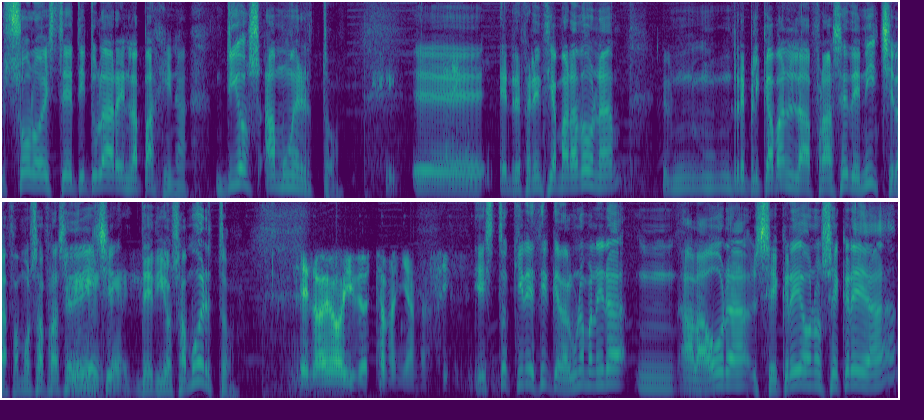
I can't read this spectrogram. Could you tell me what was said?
solo este titular en la página, Dios ha muerto. Eh, en referencia a Maradona, mm, replicaban la frase de Nietzsche, la famosa frase de Nietzsche, sí. de Dios ha muerto. Sí, lo he oído esta mañana, sí. Esto quiere decir que de alguna manera, mm, a la hora, se crea o no se crea,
